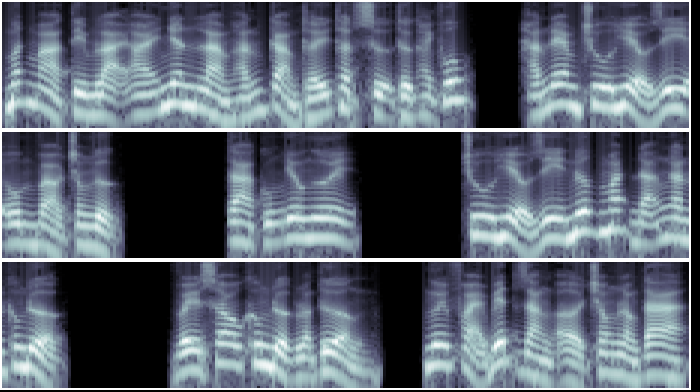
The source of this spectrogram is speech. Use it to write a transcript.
Mất mà tìm lại ái nhân làm hắn cảm thấy thật sự thực hạnh phúc, hắn đem Chu hiểu di ôm vào trong ngực. Ta cũng yêu ngươi. Chu hiểu di nước mắt đã ngăn không được. Về sau không được loạn tưởng, ngươi phải biết rằng ở trong lòng ta,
